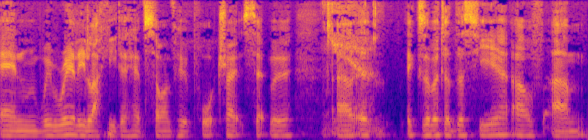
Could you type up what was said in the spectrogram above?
and we're really lucky to have some of her portraits that were uh, Yeah. ex- exhibited this year. Of um,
